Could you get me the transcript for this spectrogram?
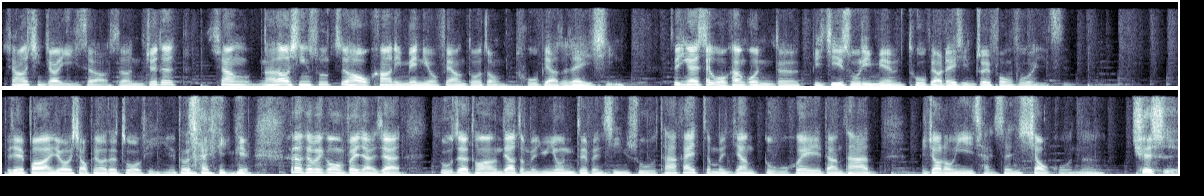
想要请教伊瑟老师哦，你觉得像拿到新书之后，我看到里面你有非常多种图表的类型，这应该是我看过你的笔记书里面图表类型最丰富的一次。而且包含有小朋友的作品也都在里面，那可不可以跟我分享一下，读者通常要怎么运用你这本新书？他该怎么样读会让他比较容易产生效果呢？确实，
